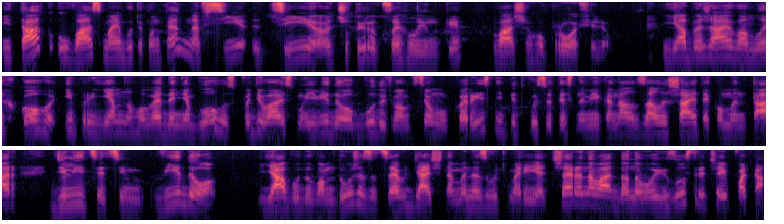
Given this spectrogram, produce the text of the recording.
І так у вас має бути контент на всі ці е, чотири цеглинки вашого профілю. Я бажаю вам легкого і приємного ведення блогу. Сподіваюсь, мої відео будуть вам в цьому корисні. Підписуйтесь на мій канал, залишайте коментар, діліться цим відео. Я буду вам дуже за це вдячна. Мене звуть Марія Черенова. До нових зустрічей. Пока.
